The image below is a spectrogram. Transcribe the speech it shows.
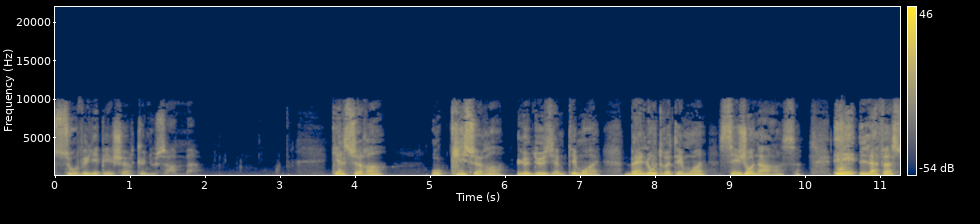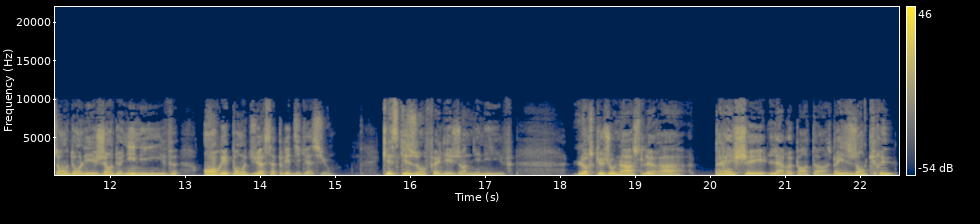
sauver les pécheurs que nous sommes. Quel sera ou qui sera le deuxième témoin? Ben, l'autre témoin, c'est Jonas, et la façon dont les gens de Ninive ont répondu à sa prédication. Qu'est-ce qu'ils ont fait les gens de Ninive? Lorsque Jonas leur a prêché la repentance, ben ils ont cru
